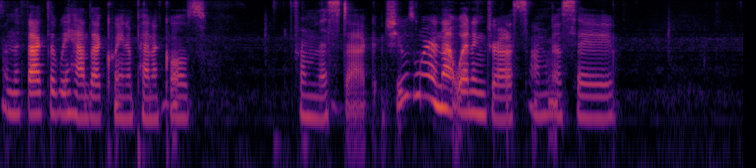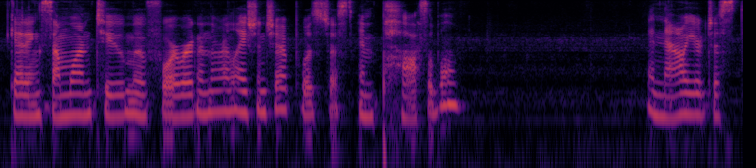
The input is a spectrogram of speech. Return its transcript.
And the fact that we had that Queen of Pentacles from this deck. She was wearing that wedding dress. I'm going to say getting someone to move forward in the relationship was just impossible. And now you're just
